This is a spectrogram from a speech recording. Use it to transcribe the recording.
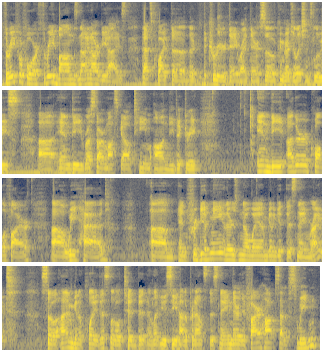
Three for four, three bombs, nine RBIs. That's quite the, the, the career day right there. So congratulations, Luis, uh, and the Rustar Moscow team on the victory. In the other qualifier, uh, we had, um, and forgive me, there's no way I'm going to get this name right. So I'm going to play this little tidbit and let you see how to pronounce this name. They're the Firehawks out of Sweden.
